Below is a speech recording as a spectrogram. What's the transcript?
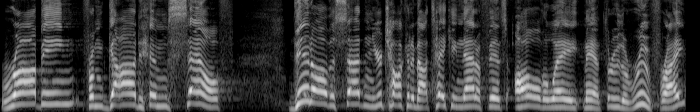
robbing from God Himself, then all of a sudden you're talking about taking that offense all the way, man, through the roof, right?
